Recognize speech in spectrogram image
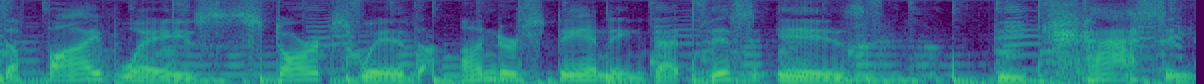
the five ways starts with understanding that this is the chassis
